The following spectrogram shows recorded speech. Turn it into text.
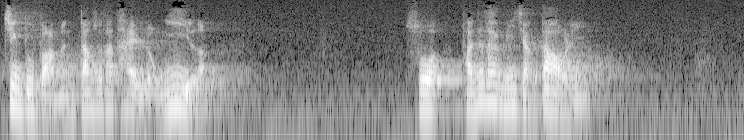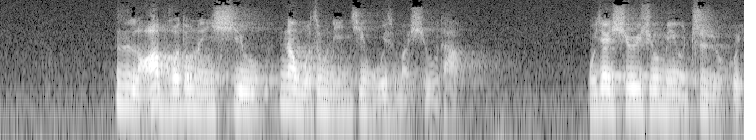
净土法门，当做他太容易了，说反正他没讲道理，那老阿婆都能修，那我这么年轻，我为什么要修它？我叫修一修，没有智慧。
